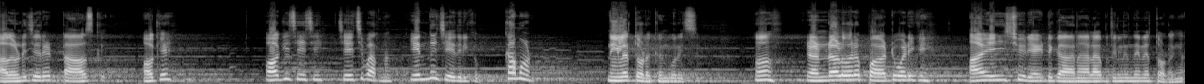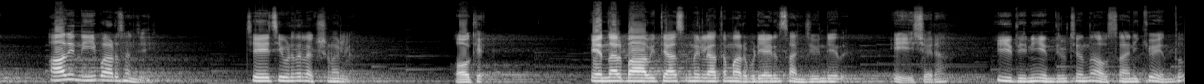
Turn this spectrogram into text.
അതുകൊണ്ട് ചെറിയ ടാസ്ക്. ഓക്കെ? ഓക്കെ ചേച്ചി. ചേച്ചി പറഞ്ഞു. എന്തും ചെയ്തിരിക്കും. കമോൺ നീളെ തുടക്കം കുറിച്ച്. ആ രണ്ടാൾ വരെ പാട്ട് പാടിക്കേ. ഐശ്വര്യമായിട്ട് ഗാനാലാപത്തിൽ നിന്ന് തന്നെ തുടങ്ങാം. ആദ്യം നീ പാട് സഞ്ജയ്. ചേച്ചി ഇവിടുത്തെ ലക്ഷണമില്ല. ഓക്കെ. എന്നാൽ ഭാവ്യത്യാസമൊന്നുമില്ലാത്ത മറുപടിയായിരുന്നു സഞ്ജുവിന്റേത്. ഈശ്വര. ഇതിനി എന്തിൽ ചെന്ന് അവസാനിക്കുമോ എന്തോ.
